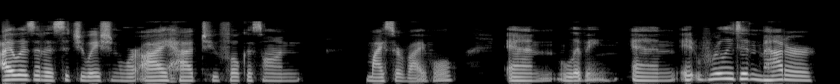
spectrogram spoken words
i was in a situation where i had to focus on my survival and living and it really didn't matter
